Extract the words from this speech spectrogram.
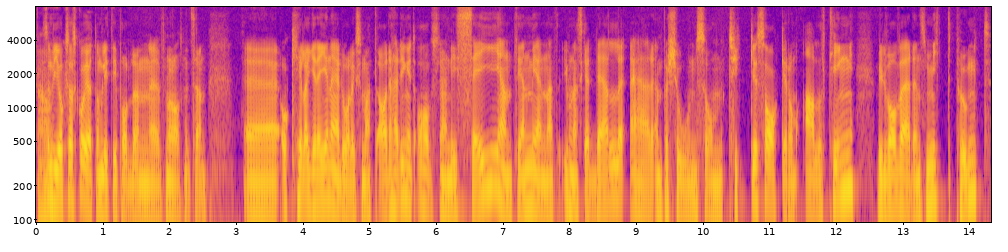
Ja. Som vi också har skojat om lite i podden eh, för några avsnitt sedan. Eh, och hela grejen är då liksom att ja, det här är inget avslöjande i sig egentligen, mer än att Jonas Gardell är en person som tycker saker om allting, vill vara världens mittpunkt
